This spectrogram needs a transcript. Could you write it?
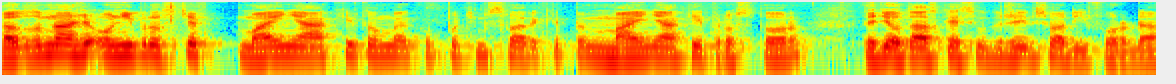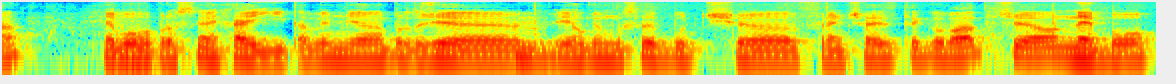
Jo, to znamená, že oni prostě mají nějaký, tom, jako pod tím salary mají nějaký prostor. Teď je otázka, jestli udrží třeba Deforda, nebo ho prostě nechají jít, aby měl, protože hmm. jeho by museli buď eh, franchise tagovat, že jo, nebo,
